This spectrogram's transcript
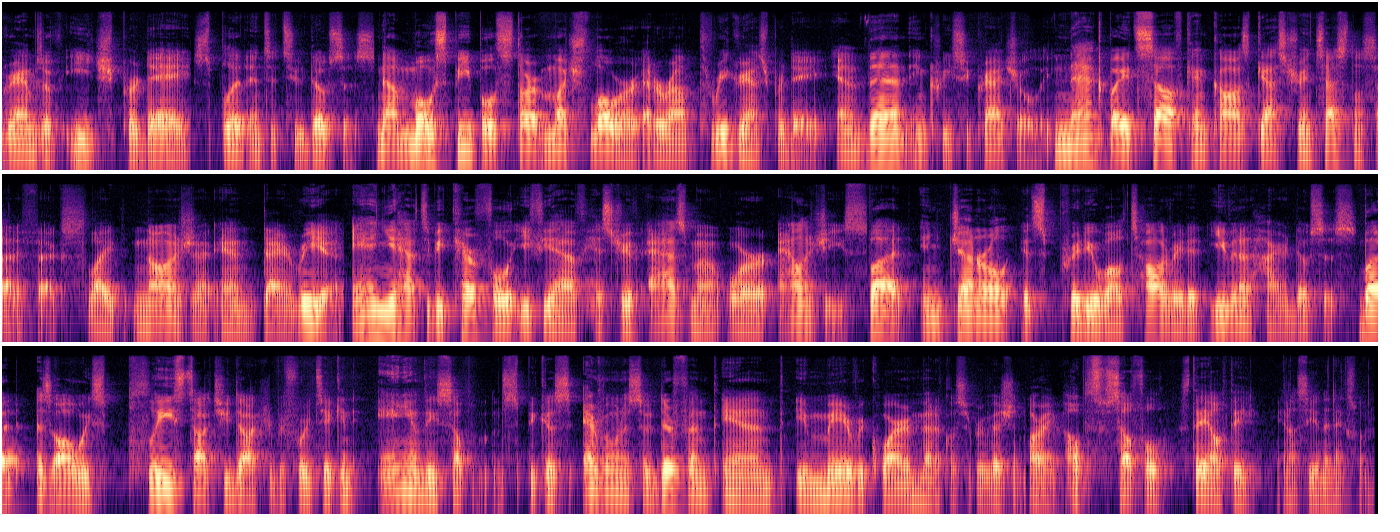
grams of each per day split into two doses. Now most people start much lower at around 3 grams per day and then increase it gradually. NAC by itself can cause gastrointestinal side effects like nausea and diarrhea and you have to be careful if you have history of asthma or allergies. But in general, it's pretty well tolerated even at higher doses. But as always, please talk to your doctor before taking any of these supplements because everyone is so different and it may require medical supervision. All right, I hope this was helpful. Stay healthy and I'll see you in the next one.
